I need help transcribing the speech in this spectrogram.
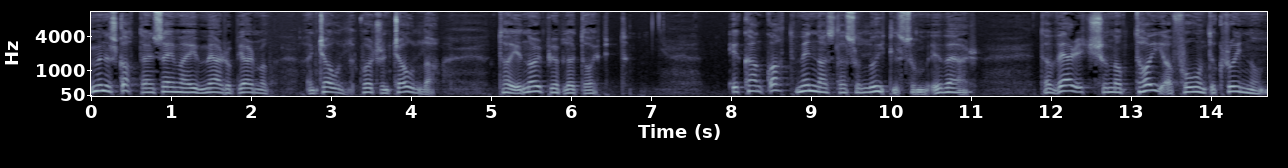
Men det skattet hun sier meg mer og bjørmøk en kjole, kvart en kjole, da i Norrby ble døypt. Jeg kan godt minnes det så lytel som jeg var. Det var ikke så nok tøy av foen til krøynen.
